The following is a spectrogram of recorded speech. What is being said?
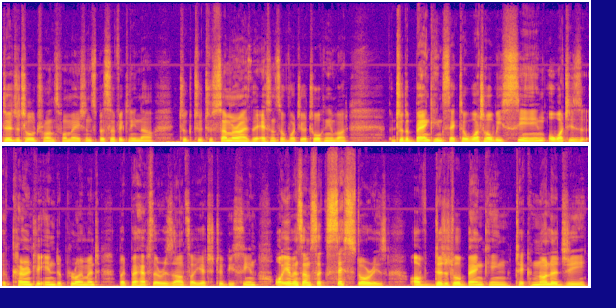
digital transformation specifically now, to, to, to summarize the essence of what you're talking about? To the banking sector, what are we seeing, or what is currently in deployment, but perhaps the results are yet to be seen, or even some success stories of digital banking, technology,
